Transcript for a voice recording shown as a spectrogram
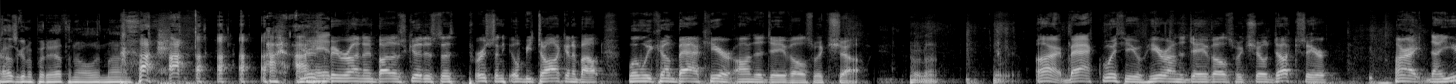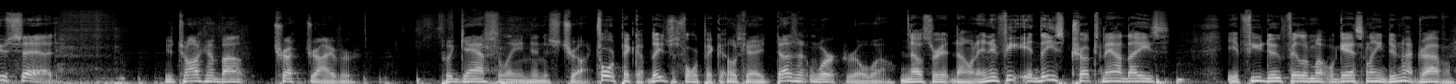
I was going to put ethanol in mine. I, I Yours had will be running about as good as the person he'll be talking about when we come back here on the Dave Elswick Show. Hold on. Here we go. All right, back with you here on the Dave Elswick Show. Ducks here. All right, now you said you're talking about truck driver put gasoline in his truck. Ford pickup. These are Ford pickups. Okay, doesn't work real well. No, sir, it don't. And if you in these trucks nowadays, if you do fill them up with gasoline, do not drive them.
